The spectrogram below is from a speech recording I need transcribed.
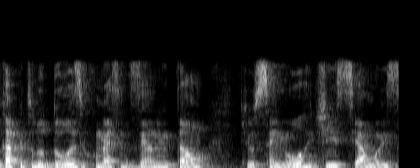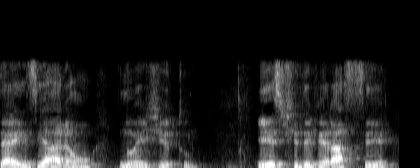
capítulo 12 começa dizendo então que o Senhor disse a Moisés e Arão no Egito: Este deverá ser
